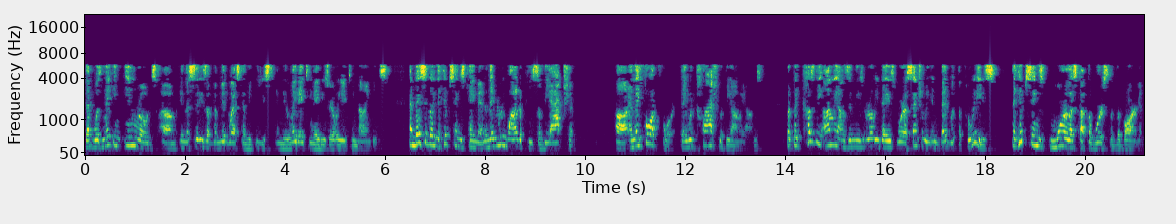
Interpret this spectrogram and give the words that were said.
that was making inroads um, in the cities of the Midwest and the East in the late 1880s, early 1890s. And basically, the Hip Sings came in, and they really wanted a piece of the action. Uh, and they fought for it. They would clash with the On Leongs. But because the On Leongs in these early days were essentially in bed with the police, the Hip Sings more or less got the worst of the bargain.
